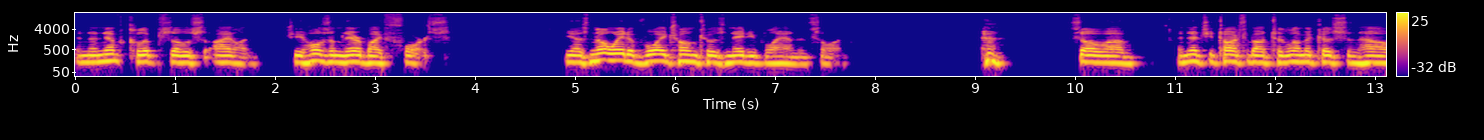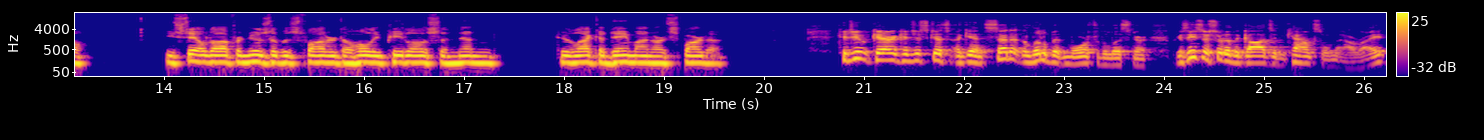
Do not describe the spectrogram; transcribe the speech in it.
in the nymph Calypso's island. She holds him there by force. He has no way to voyage home to his native land, and so on. so, um, and then she talks about Telemachus and how he sailed off for news of his father to Holy Pylos and then to Lacedaemon or Sparta. Could you, Gary, could you just get, again, set it a little bit more for the listener? Because these are sort of the gods in council now, right?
